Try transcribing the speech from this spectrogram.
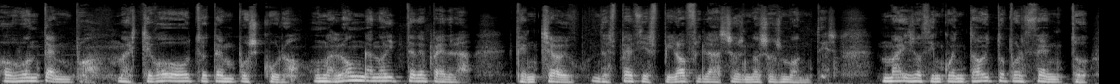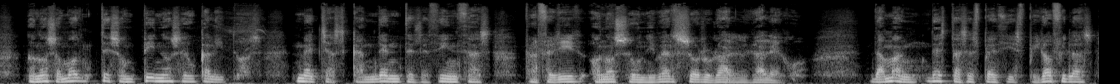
o bon tempo, mas chegou outro tempo oscuro, unha longa noite de pedra que encheu de especies pirófilas os nosos montes. Mais do 58% do noso monte son pinos e eucaliptos, mechas candentes de cinzas para ferir o noso universo rural galego. Da man destas especies pirófilas,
